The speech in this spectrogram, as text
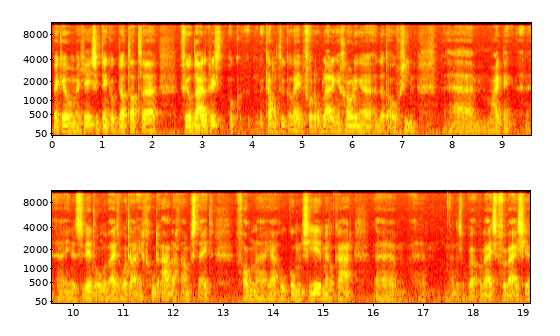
Ben ik helemaal met je eens. Ik denk ook dat dat uh, veel duidelijker is. Ook, ik kan natuurlijk alleen voor de opleiding in Groningen dat overzien. Uh, maar ik denk, uh, in het studentenonderwijs wordt daar echt goed aandacht aan besteed. Van ja, hoe communiceer je met elkaar. Dus op welke wijze verwijs je.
